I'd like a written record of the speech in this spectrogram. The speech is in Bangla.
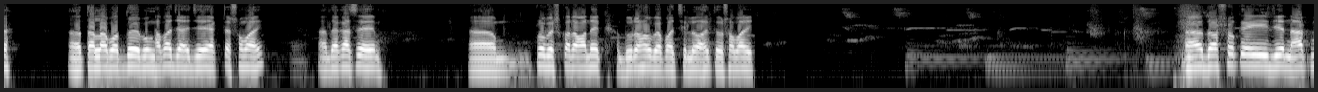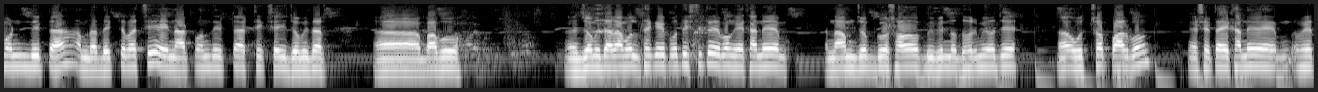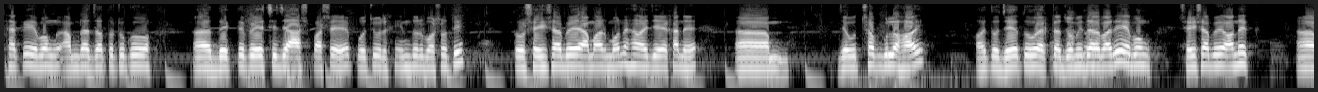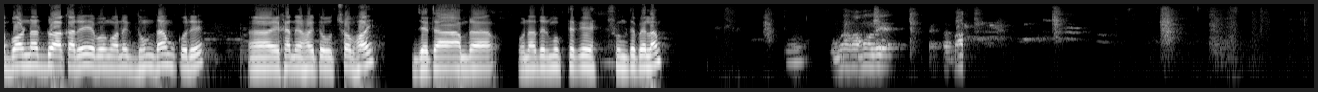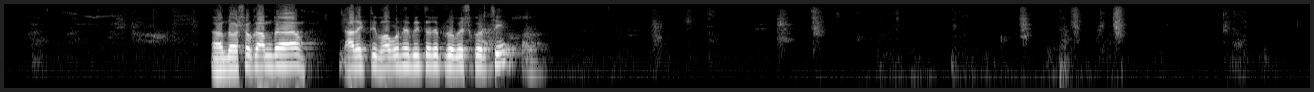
আহ, তালাবদ্ধ এবং ভাবা যায় যে একটা সময় দেখা যাচ্ছে প্রবেশ করা অনেক দুরূহ ব্যাপার ছিল হয়তো সবাই দর্শক এই যে নাট মন্দিরটা আমরা দেখতে পাচ্ছি এই নাট মন্দিরটা ঠিক সেই জমিদার বাবু জমিদার আমল থেকে প্রতিষ্ঠিত এবং এখানে নামযজ্ঞ সহ বিভিন্ন ধর্মীয় যে উৎসব পার্বণ সেটা এখানে হয়ে থাকে এবং আমরা যতটুকু দেখতে পেয়েছি যে আশপাশে প্রচুর হিন্দুর বসতি, তো সেই হিসাবে আমার মনে হয় যে এখানে যে উৎসবগুলো হয়, হয়তো যেহেতু একটা জমিদার বাড়ি এবং সেই হিসাবে অনেক বর্ণাঢ্য আকারে এবং অনেক ধুমধাম করে এখানে হয়তো উৎসব হয়, যেটা আমরা ওনাদের মুখ থেকে শুনতে পেলাম। ওনার আমলে একটা দর্শক আমরা আরেকটি ভবনের ভিতরে প্রবেশ করছি।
